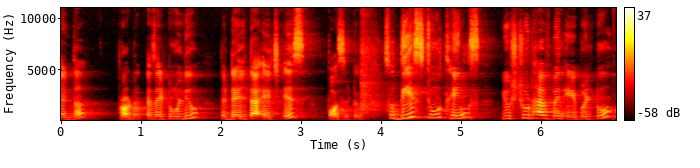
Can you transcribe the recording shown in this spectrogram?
than the product. As I told you the delta H is positive. So, these two things you should have been able to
